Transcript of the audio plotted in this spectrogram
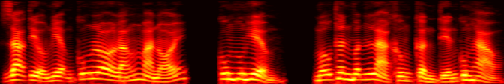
Dạ tiểu niệm cũng lo lắng mà nói, cung hung hiểm, mẫu thân vẫn là không cần tiến cung hảo.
